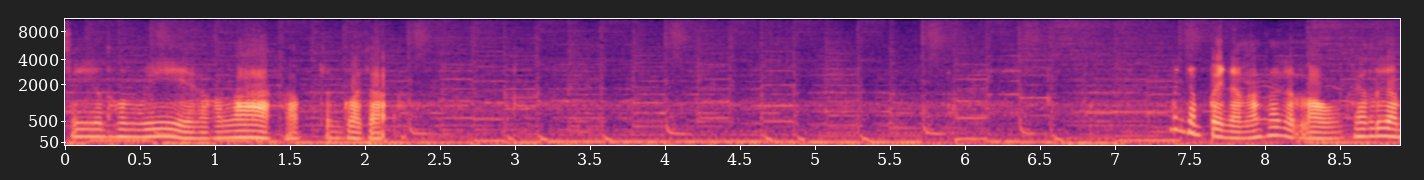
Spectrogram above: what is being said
C Ctrl V แล้วก็ลากครับ จนกว่าจะไม่จำเป็นนะถ้าเกิดเราแค่เลื่อน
